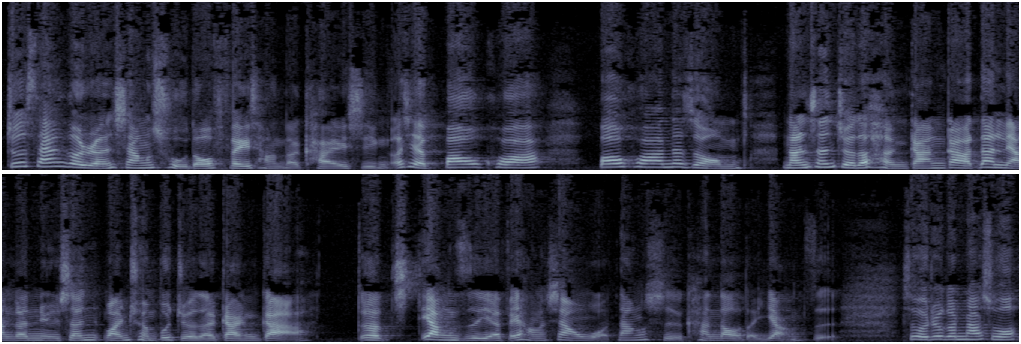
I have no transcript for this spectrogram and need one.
就是三个人相处都非常的开心，而且包括包括那种男生觉得很尴尬，但两个女生完全不觉得尴尬的样子也非常像我当时看到的样子，所以我就跟他说，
